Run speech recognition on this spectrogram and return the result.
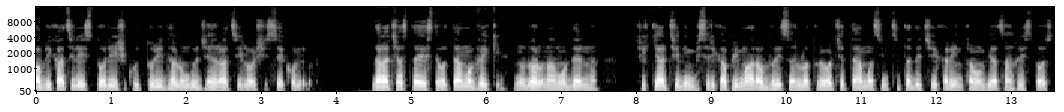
fabricațiile istoriei și culturii de-a lungul generațiilor și secolelor. Dar aceasta este o teamă veche, nu doar una modernă, și chiar cei din biserica primară au dorit să înlăture orice teamă simțită de cei care intrau în viața în Hristos,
